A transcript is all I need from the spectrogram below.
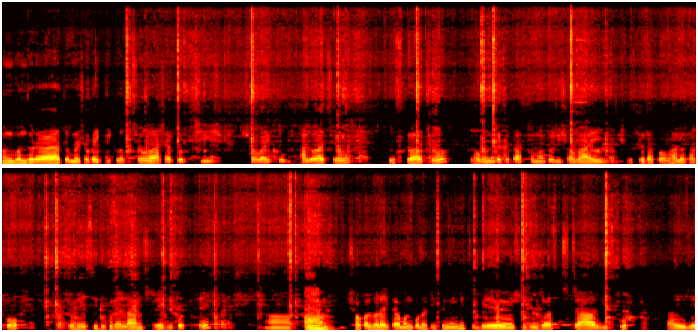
নমস্কার বন্ধুরা, তোমরা সবাই কি করছ? আশা করছি সবাই খুব ভালো আছো, সুস্থ আছো। ভগবানের কাছে প্রার্থনা করি সবাই সুস্থ থাকো, ভালো থাকো। চলে এসেছি দুপুরে লাঞ্চ রেডি করতে। সকালবেলায় তেমন কোনো টিফিন নিইনি, বে- শুধু জাস্ট চা আর বিস্কুট। তাই যে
